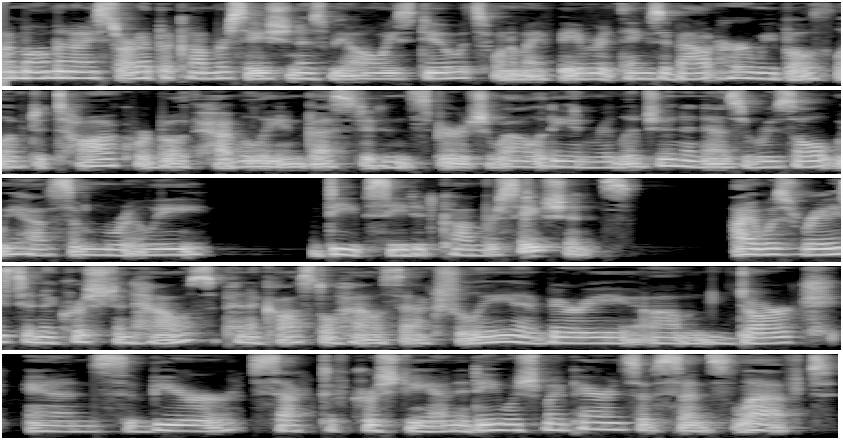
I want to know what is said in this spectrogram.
my mom and I start up a conversation as we always do. It's one of my favorite things about her. We both love to talk. We're both heavily invested in spirituality and religion. And as a result, we have some really deep seated conversations. I was raised in a Christian house, a Pentecostal house, actually, a very um, dark and severe sect of Christianity, which my parents have since left.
